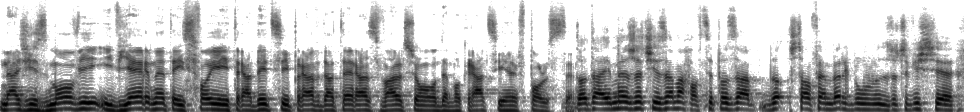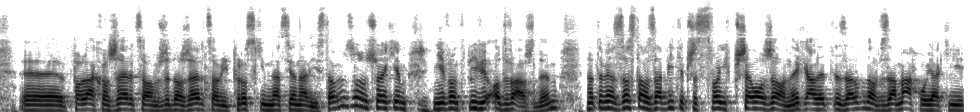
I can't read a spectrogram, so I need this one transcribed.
nazizmowi i wierne tej swojej tradycji, prawda, teraz walczą o demokrację w Polsce. Dodajmy, że ci zamachowcy, poza no, Stauffenberg był rzeczywiście e, polakożercą, żydożercą i pruskim nacjonalistą. Był człowiekiem niewątpliwie odważnym. Natomiast został zabity przez swoich przełożonych, ale zarówno w zamachu, jak i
